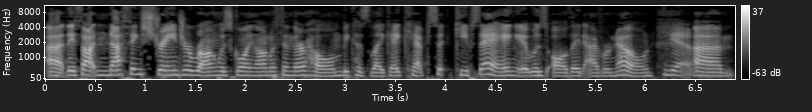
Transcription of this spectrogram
Uh, they thought nothing strange or wrong was going on within their home because, like I kept keep saying, it was all they'd ever known. Yeah. Um,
